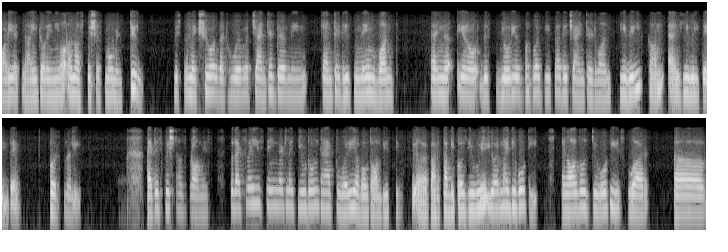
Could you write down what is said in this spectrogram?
body at night or any unauspicious moment still krishna make sure that whoever chanted their name chanted his name once and you know this glorious bhagavad gita they chanted once he will come and he will take them personally that is krishna's promise. So that's why he's saying that like you don't have to worry about all these things uh, partha because you you are my devotee. And all those devotees who are uh,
